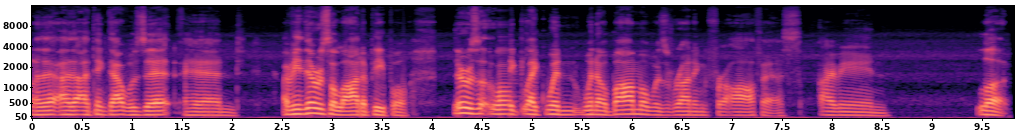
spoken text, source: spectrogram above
I, I, I think that was it. And I mean, there was a lot of people. There was like like when when Obama was running for office. I mean, look,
